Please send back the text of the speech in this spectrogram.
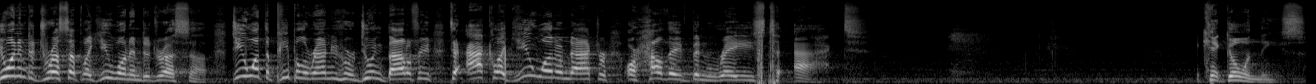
Do you want him to dress up like you want him to dress up? Do you want the people around you who are doing battle for you to act like you want them to act or, or how they've been raised to act? You can't go in these.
